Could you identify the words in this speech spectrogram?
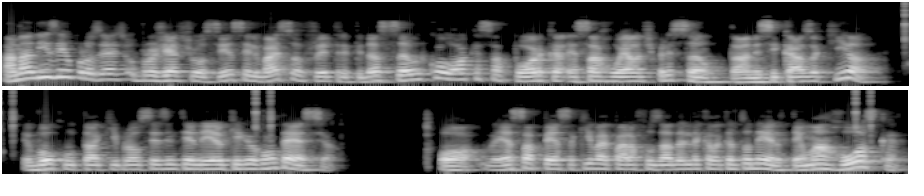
analisem o projeto, o projeto de vocês, se ele vai sofrer trepidação e coloque essa porca, essa arruela de pressão, tá? Nesse caso aqui, ó, eu vou ocultar aqui para vocês entenderem o que, que acontece, ó. Ó, essa peça aqui vai parafusada ali naquela cantoneira. Tem uma rosca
